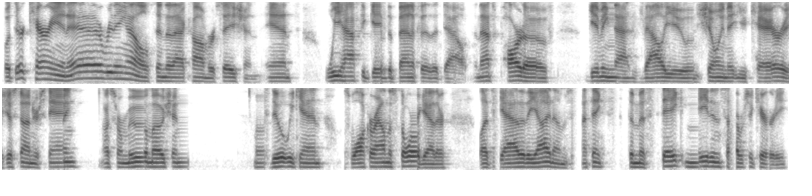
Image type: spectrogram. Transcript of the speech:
but they're carrying everything else into that conversation. And we have to give the benefit of the doubt. And that's part of giving that value and showing that you care is just understanding. Let's remove emotion. Let's do what we can. Let's walk around the store together Let's gather the items. I think the mistake made in cybersecurity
